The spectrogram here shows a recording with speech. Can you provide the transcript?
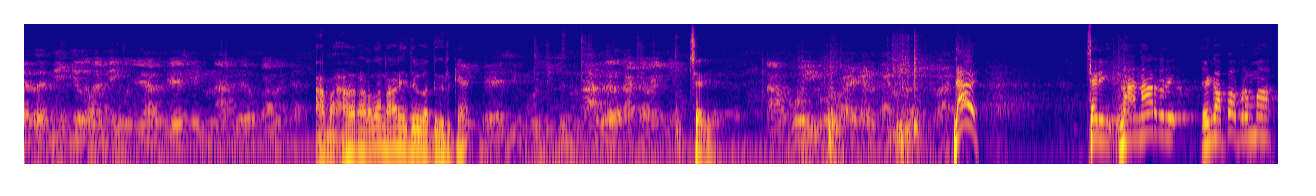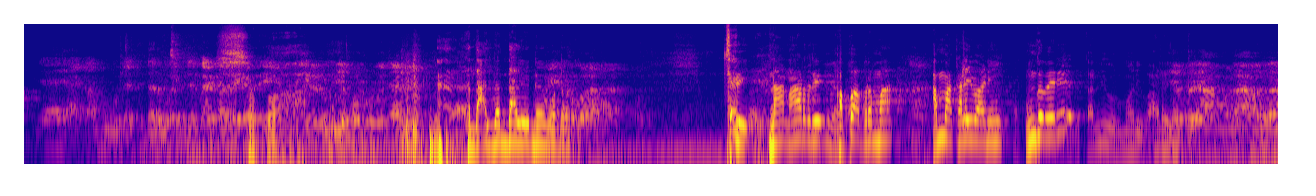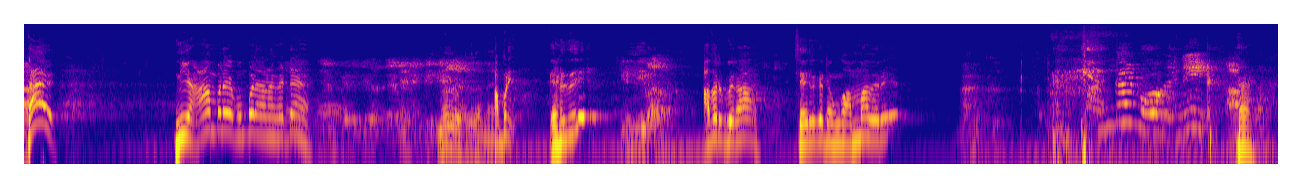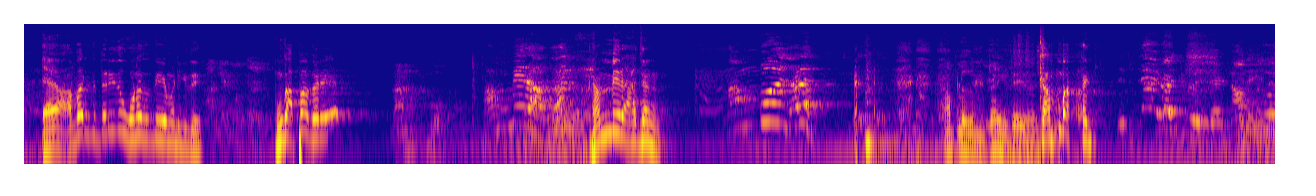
எதை நீங்களும் வள்ளி கொஞ்ச நேரம் பேசின்னு நாலு பேர் உட்காந்துங்க ஆமாம் அதனால தான் நானும் எதிர்பார்த்துக்கிட்டு இருக்கேன். பேசி முடிச்சுட்டு நாலு பேரை தக்க வைங்க. சரி. நான் போய் ஒரு வயக்காடு தண்ணி வச்சுருவேன் டேய்! சரி நான் நாரதர் எங்கள் அப்பா பிரம்மா அந்த ஆள் அந்த என்ன பண்ணுறேன் சரி நான் நாரதர் அப்பா பிரம்மா அம்மா கலைவாணி உங்கள் பேர்? தண்ணி ஒரு மாதிரி வாடகை. நீ ஆம்பளை பொம்பளை நான் கேட்டேன். அப்படி என்னது. அவர் பேரா? சரி இருக்கட்டும். உங்கள் அம்மா பேர்? அவருக்கு தெரியுது உனக்கு தெரிய மாட்டேங்குது. உங்கள் அப்பா பேர்? நம்பு. நம்பிராஜன். நம்பி ராஜன் நம்பு ஏலே, மாப்பிள்ளை மிட்டாய் கிட்டே கம்பா. என்ன பேச்சு பேசுறீங்க? நம்பு.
